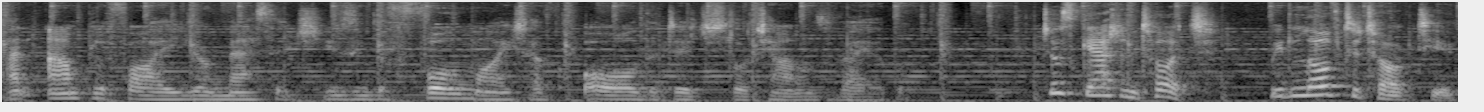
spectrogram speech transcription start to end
and amplify your message using the full might of all the digital channels available. Just get in touch. We'd love to talk to you.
